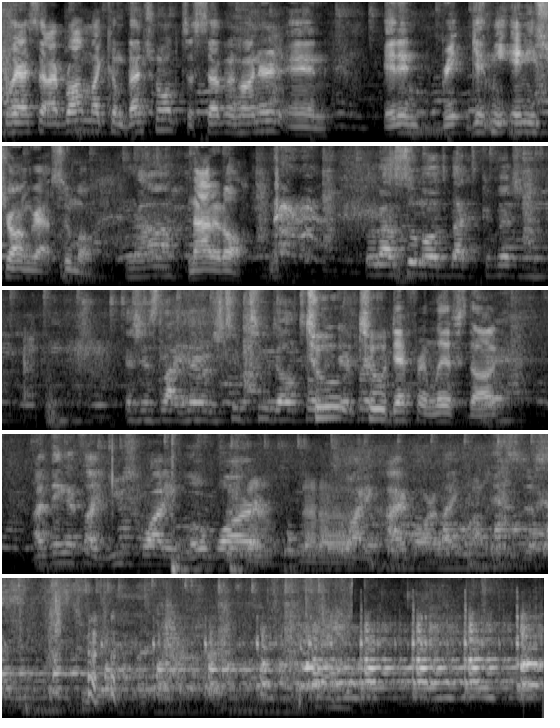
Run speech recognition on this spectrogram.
Like I said, I brought my conventional up to 700, and it didn't bring, give me any stronger at sumo. Nah. Not at all. What about sumo? It's back to conventional. It's just like there was two, two, two, two different. two different lifts, dog. I think it's like you squatting low bar, That, uh, squatting high bar. Like it's just it's two different lifts.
